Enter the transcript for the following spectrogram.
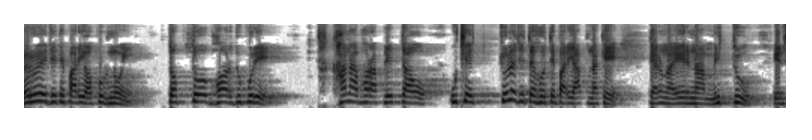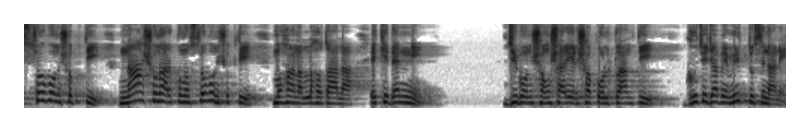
রয়ে যেতে পারে অপূর্ণই। তপ্ত ভর দুপুরে, খানা ভরা প্লেটটাও উঠে চলে যেতে হতে পারে আপনাকে। কেননা এর নাম মৃত্যু, এর শ্রবণ শক্তি, না শোনার কোনো শ্রবণ শক্তি মহান আল্লাহ তালা একে দেননি। জীবন সংসারের সকল ক্লান্তি ঘুচে যাবে মৃত্যু স্নানে।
